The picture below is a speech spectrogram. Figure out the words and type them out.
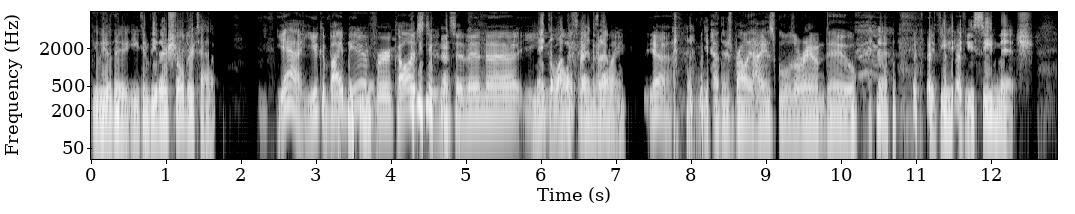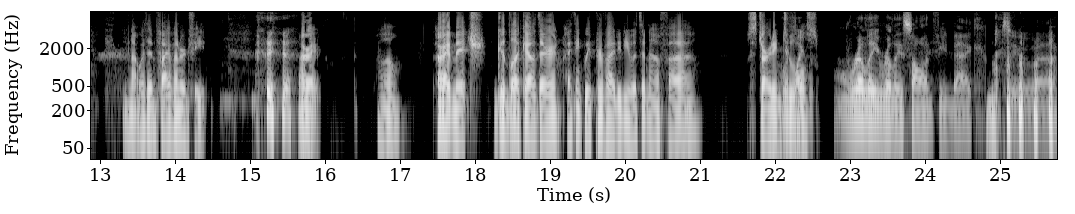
you'll be they, you can be their shoulder tap. Yeah, you could buy beer for college students and then uh, you Make a lot of friends that way. Yeah. yeah, there's probably high schools around too. if you if you see Mitch, not within 500 feet. All right. Well, all right, Mitch. Good luck out there. I think we provided you with enough uh, starting With, like, tools. Really, really solid feedback. To uh,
